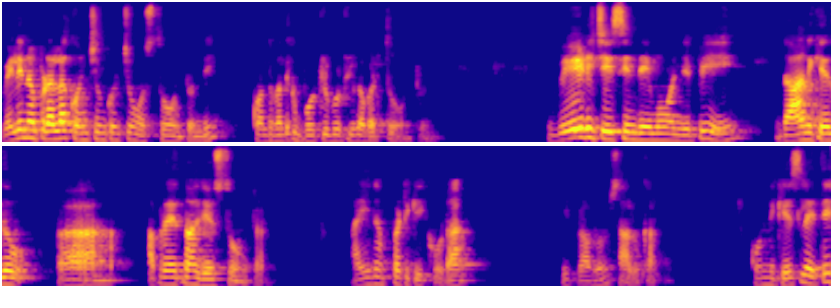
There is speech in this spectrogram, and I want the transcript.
వెళ్ళినప్పుడల్లా కొంచెం కొంచెం వస్తూ ఉంటుంది. కొంతమందికి బొట్లు బొట్లుగా పడుతూ ఉంటుంది. వేడి చేసిందేమో అని చెప్పి దానికి ఏదో ప్రయత్నాలు చేస్తూ ఉంటారు. అయినప్పటికీ కూడా ఈ ప్రాబ్లం సాల్వ్ కాదు. కొన్ని కేసులు అయితే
